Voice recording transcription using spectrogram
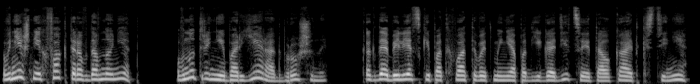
Внешних факторов давно нет, внутренние барьеры отброшены. Когда Белецкий подхватывает меня под ягодицы и толкает к стене,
